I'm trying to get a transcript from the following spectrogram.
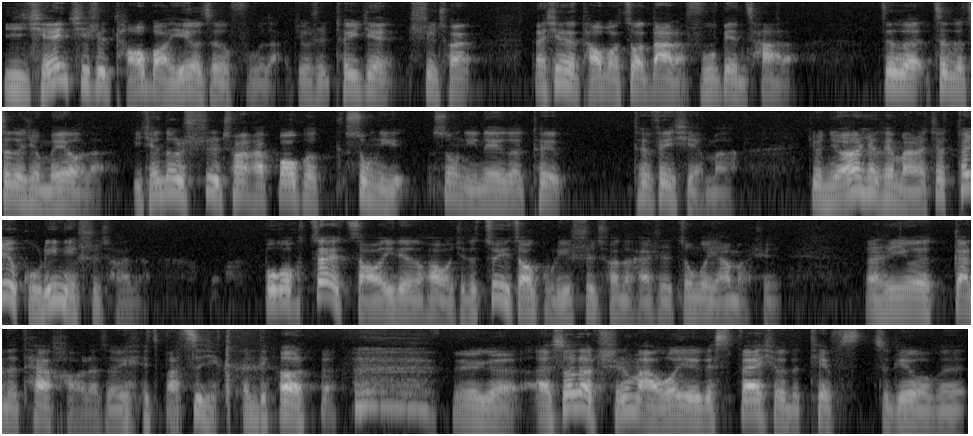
以前其实淘宝也有这个服务的，就是推荐试穿。但现在淘宝做大了，服务变差了，这个这个这个就没有了。以前都是试穿，还包括送你送你那个退退费险嘛。就你完全可以买了，就他就鼓励你试穿的。不过再早一点的话，我觉得最早鼓励试穿的还是中国亚马逊，但是因为干得太好了，所以 把自己干掉了。那个呃，说到尺码，我有一个 special 的 tips 是给我们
